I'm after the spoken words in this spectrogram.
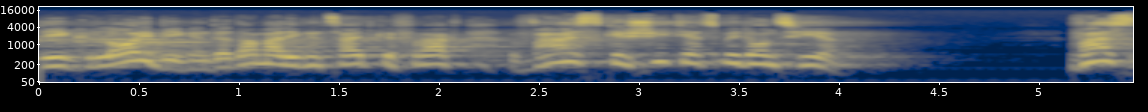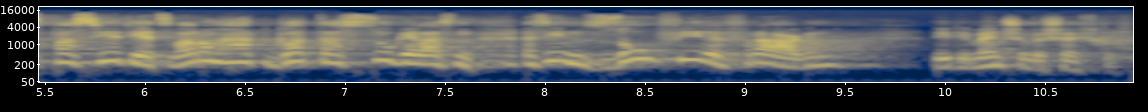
die Gläubigen der damaligen Zeit gefragt, was geschieht jetzt mit uns hier? Was passiert jetzt? Warum hat Gott das zugelassen? Es sind so viele Fragen, die die Menschen beschäftigt.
